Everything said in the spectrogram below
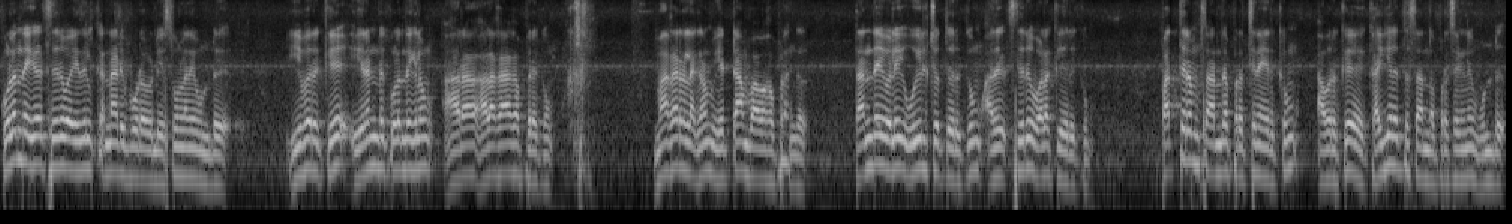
குழந்தைகள் சிறு வயதில் கண்ணாடி போட வேண்டிய சூழ்நிலை உண்டு. இவருக்கு இரண்டு குழந்தைகளும் அற அழகாக பிறக்கும். மகர லக்னம் எட்டாம் பாவக பலன்கள். தந்தை வழி உயிர் சொத்து இருக்கும் அதில் சிறு வழக்கு இருக்கும். பத்திரம் சார்ந்த பிரச்சனை இருக்கும் அவருக்கு கையெழுத்து சார்ந்த பிரச்சனைகளும் உண்டு.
